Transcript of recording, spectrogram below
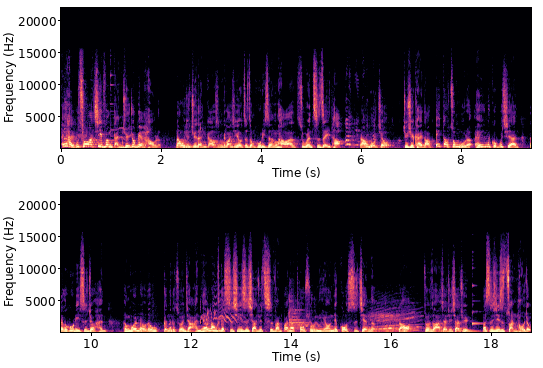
哎，还不错啊，气氛感觉就变好了。那我就觉得很高兴，没关系，有这种护理师很好啊，主任吃这一套。然后我就继续开刀，哎，到中午了，哎，那果不其然，那个护理师就很很温柔的跟那个主任讲啊，你要让这个实习医师下去吃饭，不然他投诉你哦，你要过时间了。然后主任说啊，下去下去，那实习医师转头就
